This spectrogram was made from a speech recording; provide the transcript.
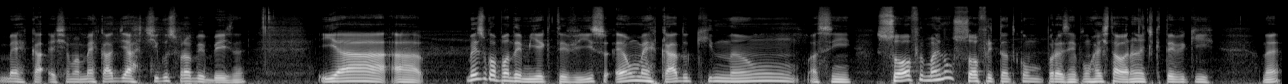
mercado, é, chama mercado de artigos para bebês, né? E a, a mesmo com a pandemia que teve isso, é um mercado que não, assim, sofre, mas não sofre tanto como, por exemplo, um restaurante que teve que, né,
